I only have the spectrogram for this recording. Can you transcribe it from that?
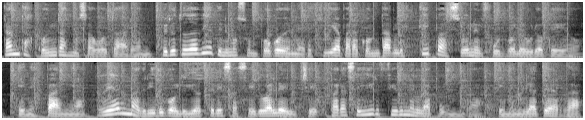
Tantas cuentas nos agotaron, pero todavía tenemos un poco de energía para contarles qué pasó en el fútbol europeo. En España, Real Madrid goleó 3 a 0 al Elche para seguir firme en la punta. En Inglaterra,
